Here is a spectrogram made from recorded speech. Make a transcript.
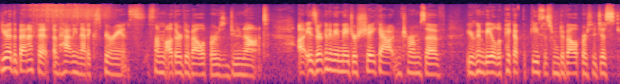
You have the benefit of having that experience. Some other developers do not. Uh, is there going to be a major shakeout in terms of you're going to be able to pick up the pieces from developers who just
